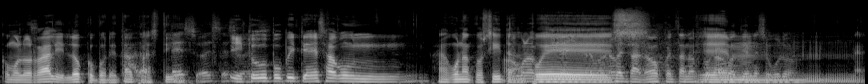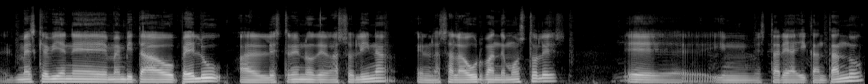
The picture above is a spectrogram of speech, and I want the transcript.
Como los rallies, loco, por etapas, tío. Eso es, eso ¿Y es. tú, Pupi, tienes algún Alguna cosita, Alguna pues... Cuéntanos, cuéntanos, porque algo em, tienes seguro. El mes que viene me ha invitado Pelu al estreno de Gasolina en la sala Urban de Móstoles eh, y estaré ahí cantando.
